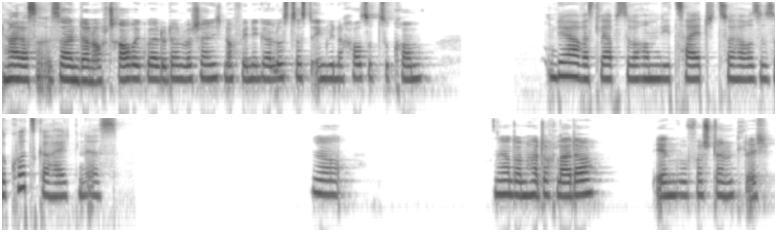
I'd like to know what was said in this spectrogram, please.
Ja, das ist halt dann auch traurig, weil du dann wahrscheinlich noch weniger Lust hast, irgendwie nach Hause zu kommen. Ja, was glaubst du, warum die Zeit zu Hause so kurz gehalten ist? Ja. Ja, dann halt auch leider irgendwo verständlich.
